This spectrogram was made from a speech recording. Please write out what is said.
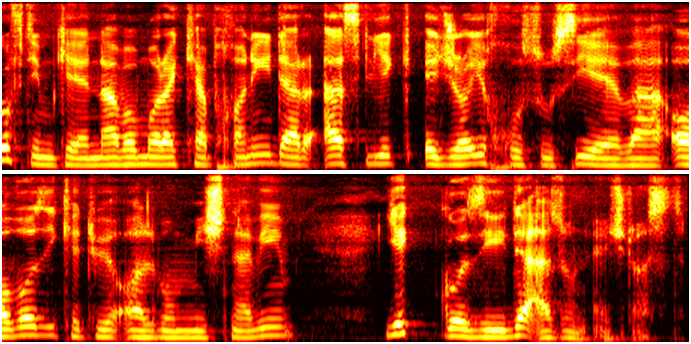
گفتیم که نوا مرکب خانی در اصل یک اجرای خصوصیه و آوازی که توی آلبوم میشنویم یک گزیده از اون اجراست.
